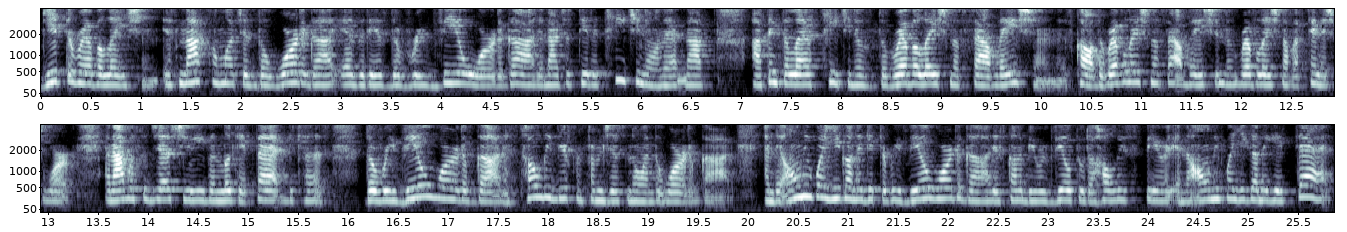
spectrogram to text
get the revelation. It's not so much as the word of God as it is the revealed word of God. And I just did a teaching on that not I think the last teaching was the revelation of salvation. It's called the revelation of salvation and revelation of a finished work. And I would suggest you even look at that because the revealed word of God is totally different from just knowing the word of God. And the only way you're going to get the revealed word of God is going to be revealed through the Holy Spirit. And the only way you're going to get that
